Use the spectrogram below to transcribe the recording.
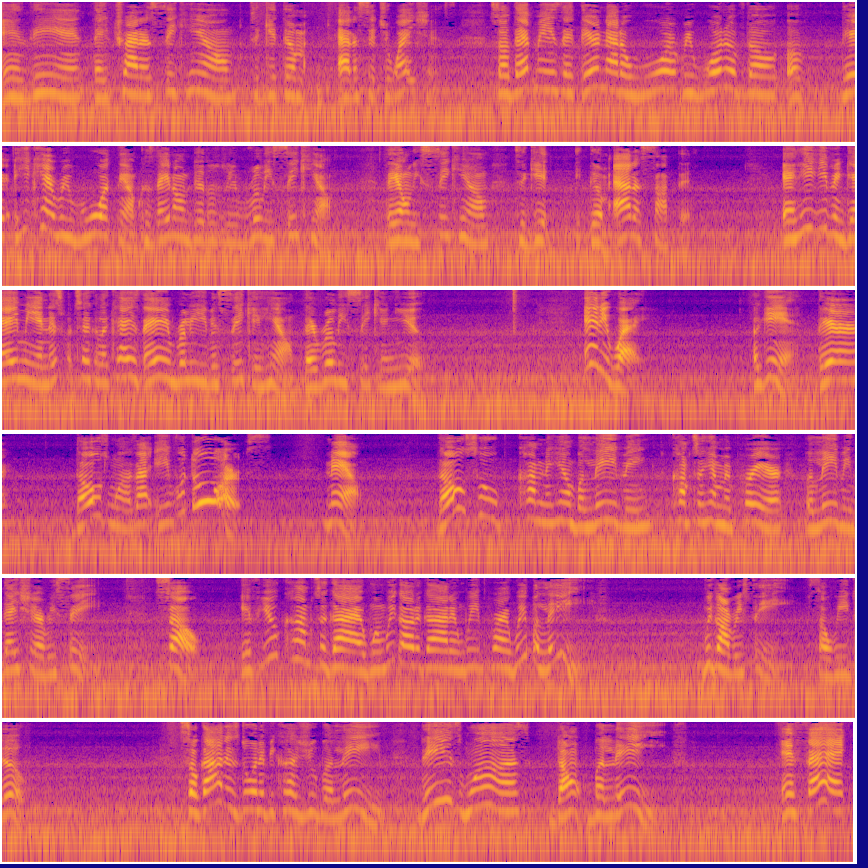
And then they try to seek him to get them out of situations. So that means that they're not a reward, rewarder of those. Of he can't reward them because they don't diligently really seek him. They only seek him to get them out of something. And he even gave me, in this particular case, they ain't really even seeking him. They're really seeking you. Anyway, again, they're, those ones are evildoers. Now, those who come to him believing, come to him in prayer, believing they shall receive. So, if you come to God, when we go to God and we pray, we believe we're going to receive. So we do. So God is doing it because you believe. These ones don't believe. In fact,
